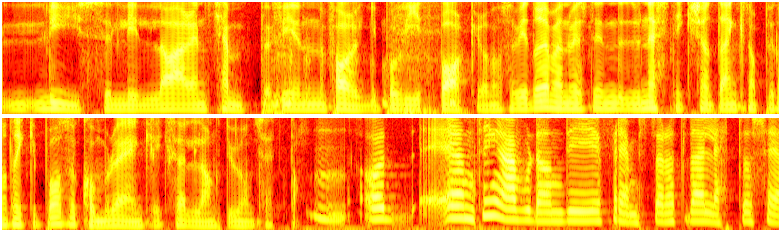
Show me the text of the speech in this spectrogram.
lyselilla er en kjempefin farge på hvit bakgrunn osv., men hvis du nesten ikke skjønte en knapp du kan trykke på, så kommer du egentlig ikke så langt uansett. da. Mm, og en ting er hvordan de fremstår, at det er lett å se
